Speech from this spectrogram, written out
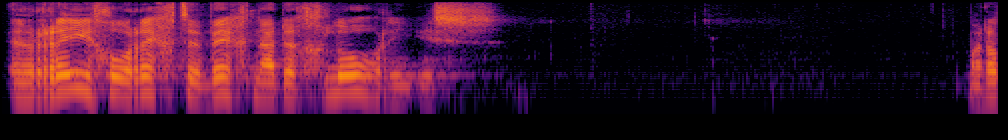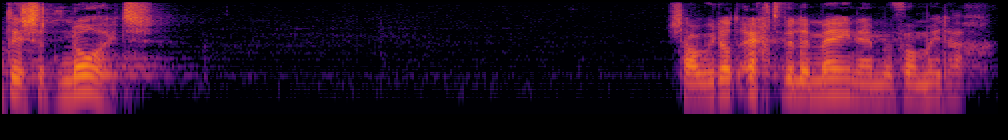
een regelrechte weg naar de glorie is. Maar dat is het nooit. Zou u dat echt willen meenemen vanmiddag?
